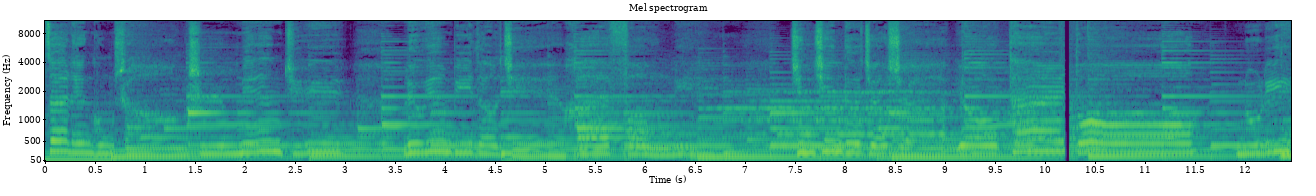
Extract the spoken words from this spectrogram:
在脸孔上是面具，流言比刀尖还锋利，金钱的脚下有太多努力，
